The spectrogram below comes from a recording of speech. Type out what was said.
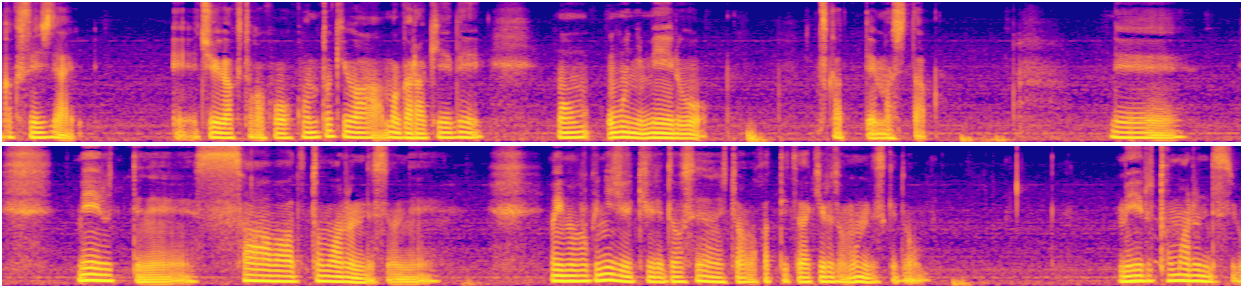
学生時代、えー、中学とか高校の時は、まあ、ガラケーで、まあ、主にメールを使ってました。でメールってねサーバーで止まるんですよね、まあ、今僕29で同世代の人は分かっていただけると思うんですけどメール止まるんですよ。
